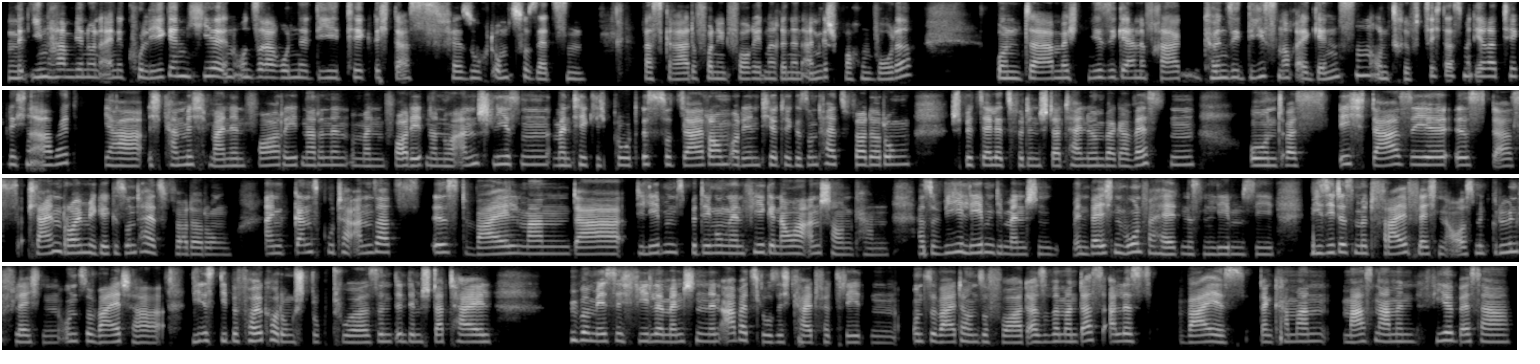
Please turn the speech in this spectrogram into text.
Mit Ihnen haben wir nun eine Kollegin hier in unserer Runde, die täglich das versucht umzusetzen was gerade von den Vorrednerinnen angesprochen wurde. Und da möchten wir Sie gerne fragen, können Sie dies noch ergänzen und trifft sich das mit Ihrer täglichen Arbeit? Ja, ich kann mich meinen Vorrednerinnen und meinem Vorredner nur anschließen. Mein täglich Brot ist sozialraumorientierte Gesundheitsförderung, speziell jetzt für den Stadtteil Nürnberger Westen. Und was ich da sehe, ist, dass kleinräumige Gesundheitsförderung ein ganz guter Ansatz ist, weil man da die Lebensbedingungen viel genauer anschauen kann. Also wie leben die Menschen? In welchen Wohnverhältnissen leben sie? Wie sieht es mit Freiflächen aus, mit Grünflächen und so weiter? Wie ist die Bevölkerungsstruktur? Sind in dem Stadtteil übermäßig viele Menschen in Arbeitslosigkeit vertreten und so weiter und so fort. Also wenn man das alles weiß, dann kann man Maßnahmen viel besser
